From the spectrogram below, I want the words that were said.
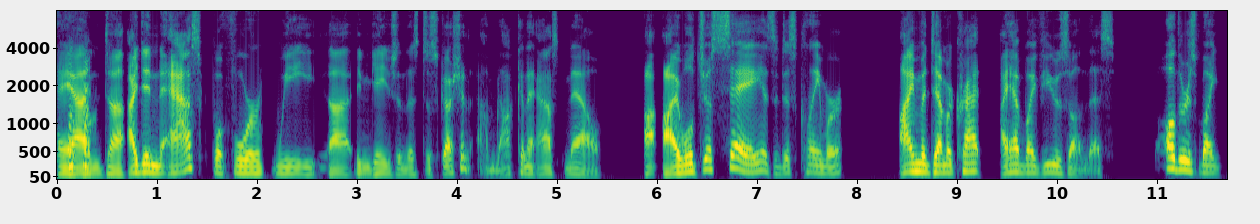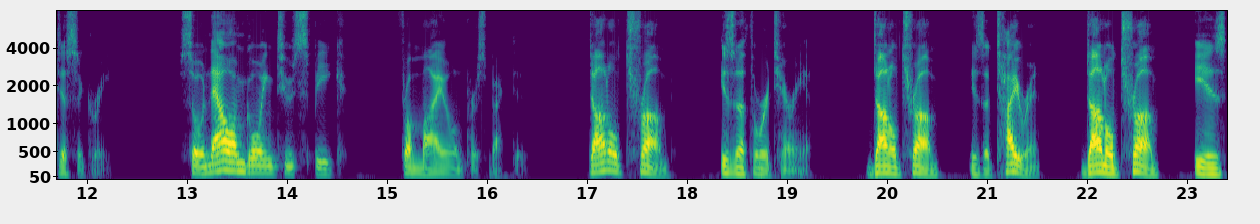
And uh, I didn't ask before we uh, engaged in this discussion. I'm not going to ask now. I-, I will just say, as a disclaimer, I'm a Democrat. I have my views on this. Others might disagree. So now I'm going to speak from my own perspective. Donald Trump is an authoritarian. Donald Trump is a tyrant. Donald Trump is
